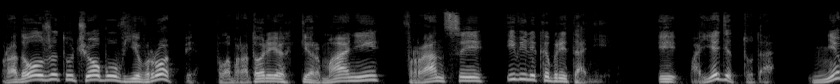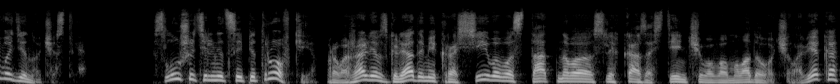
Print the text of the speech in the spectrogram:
продолжит учебу в Европе, в лабораториях Германии, Франции и Великобритании. И поедет туда не в одиночестве. Слушательницы Петровки провожали взглядами красивого, статного, слегка застенчивого молодого человека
